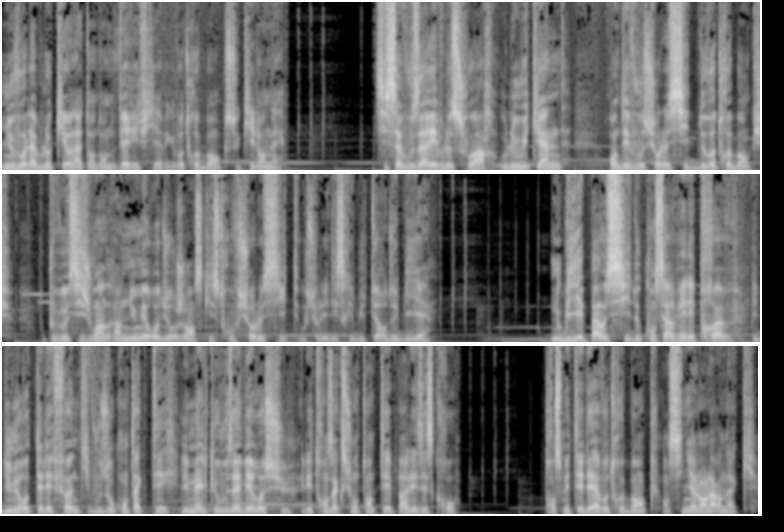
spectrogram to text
Mieux vaut la bloquer en attendant de vérifier avec votre banque ce qu'il en est. Si ça vous arrive le soir ou le week-end, rendez-vous sur le site de votre banque. Vous pouvez aussi joindre un numéro d'urgence qui se trouve sur le site ou sur les distributeurs de billets. N'oubliez pas aussi de conserver les preuves, les numéros de téléphone qui vous ont contacté, les mails que vous avez reçus et les transactions tentées par les escrocs. Transmettez-les à votre banque en signalant l'arnaque.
